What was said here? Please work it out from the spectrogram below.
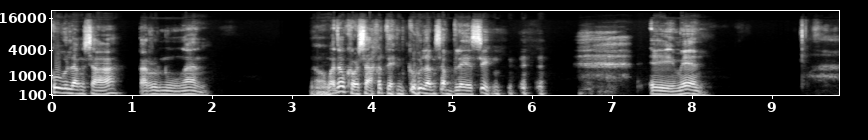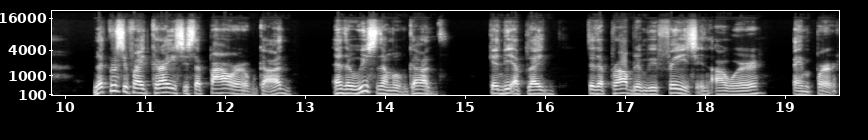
kulang sa karunungan. No, but of course sa atin, kulang sa blessing. Amen. The crucified Christ is the power of God and the wisdom of God can be applied to the problem we face in our temper.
